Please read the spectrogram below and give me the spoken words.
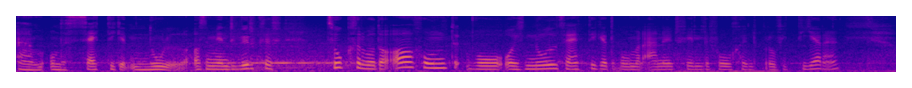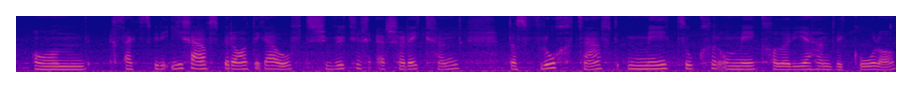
Ähm, und es sättigt null. Also wir haben wirklich Zucker, der hier ankommt, wo uns null sättigt, wo wir auch nicht viel davon profitieren können. Und ich sage es bei der Einkaufsberatung auch oft, es ist wirklich erschreckend, dass Fruchtsäfte mehr Zucker und mehr Kalorien haben wie Cola.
